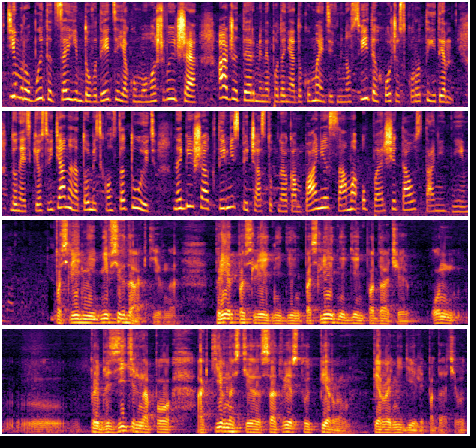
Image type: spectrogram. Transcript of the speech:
Втім, робити це їм доведеться якомога швидше, адже терміни подання документів Міносвіти хоче скоротити. Донецькі освітяни натомість констатують, найбільша активність під час вступної кампанії саме у перші та останні дні. Последние дни всегда активно. Предпоследний день, последний день подачи, он э, приблизительно по активности соответствует первым, первой неделе подачи. Вот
